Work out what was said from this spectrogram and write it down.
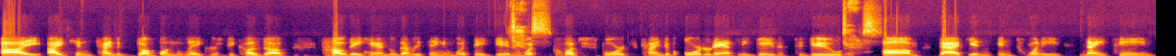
I, I can kind of dump on the Lakers because of how they handled everything and what they did and what Clutch Sports kind of ordered Anthony Davis to do Yes. um, back in, in 2019,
